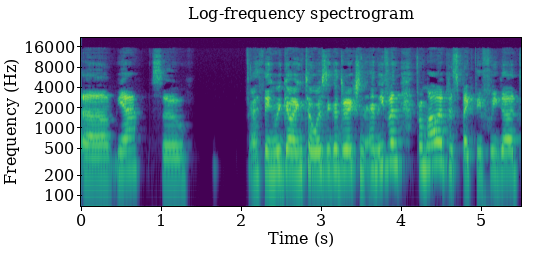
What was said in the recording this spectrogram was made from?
uh, yeah, so I think we're going towards a good direction. And even from our perspective, we got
